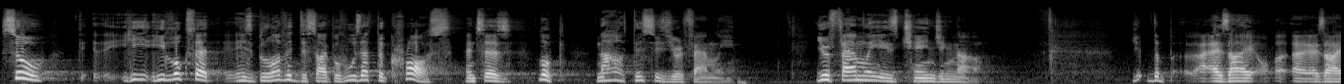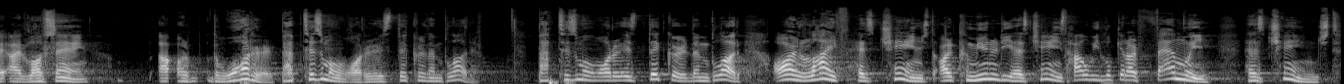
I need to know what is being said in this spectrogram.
So, he, he looks at his beloved disciple who's at the cross and says, look, now this is your family. Your family is changing now the, as I, as I, I love saying, uh, uh, the water, baptismal water, is thicker than blood. Baptismal water is thicker than blood. Our life has changed. Our community has changed. How we look at our family has changed.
